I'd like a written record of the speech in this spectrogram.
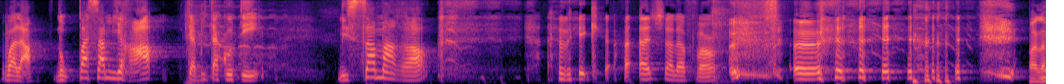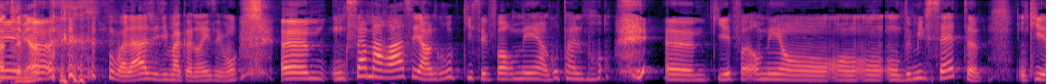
voilà, donc pas Samira qui habite à côté, mais Samara avec H à la fin. Euh, Voilà, mais, très bien. euh, voilà, j'ai dit ma connerie, c'est bon. Euh, donc Samara, c'est un groupe qui s'est formé, un groupe allemand qui est formé en, en, en- en 2007. Qui,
